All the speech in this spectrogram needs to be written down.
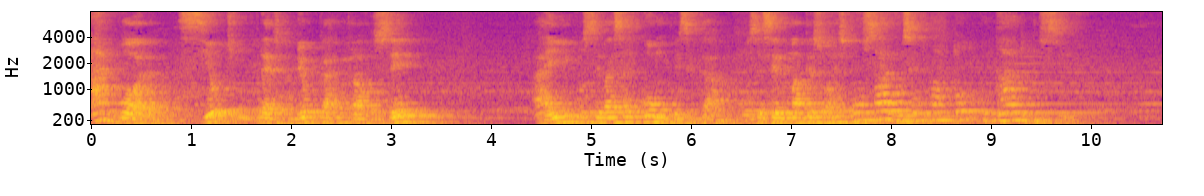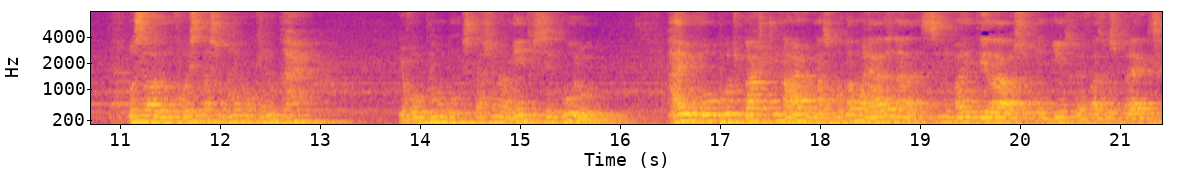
Agora, se eu te empresto meu carro para você, aí você vai sair como com esse carro? Você sendo uma pessoa responsável, você tomar todo o cuidado possível. Você, olha, não vou estacionar em qualquer lugar. Eu vou para um estacionamento seguro. Ah, eu vou pôr debaixo de uma árvore, mas vou dar uma olhada na, se não vai ter lá os pombinhos que vai fazer os pregos.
